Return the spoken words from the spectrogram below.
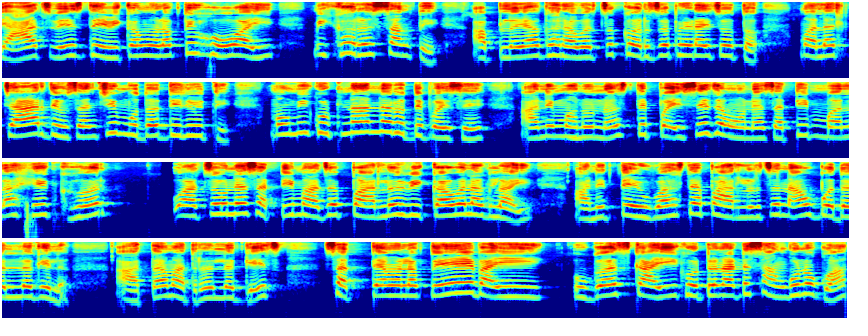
त्याच वेळेस देविका म्हणू लागते हो आई मी खरंच सांगते. आपलं या घरावरचं कर्ज फेडायचं होतं. मला चार दिवसांची मुदत दिली होती. मग मी कुठनं आणणार होते पैसे? आणि म्हणूनच ते पैसे जमवण्यासाठी मला हे घर वाचवण्यासाठी माझं पार्लर विकावं लागलं आई. आणि तेव्हाच त्या पार्लरचं नाव बदललं गेलं. आता मात्र लगेच सत्या मला लागते ए बाई उगच काही खोटं नाटं सांगू नको हा.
